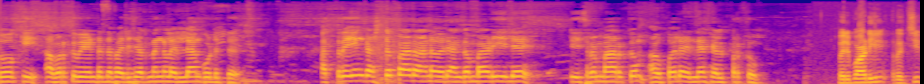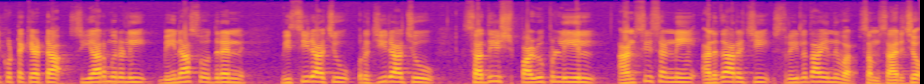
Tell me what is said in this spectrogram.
നോക്കി അവർക്ക് വേണ്ടുന്ന പരിചരണങ്ങളെല്ലാം കൊടുത്ത്. അത്രയും കഷ്ടപ്പാടാണ് ഒരു അംഗൻവാടിയിലെ ടീച്ചർമാർക്കും അതുപോലെ തന്നെ ഹെൽപ്പർക്കും. പരിപാടിയിൽ Richie Kottakkette C R Murali Beena Sodharan V C Raju Riji Raju Satheesh പഴുപ്പള്ളിയിൽ അൻസി സണ്ണി അനിതാ റിജി ശ്രീലത എന്നിവർ സംസാരിച്ചു.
